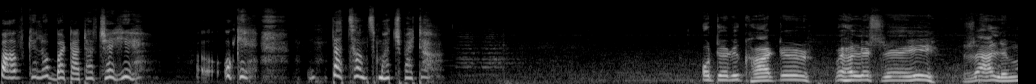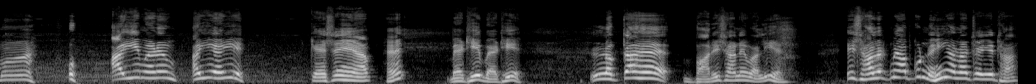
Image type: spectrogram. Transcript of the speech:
पाव किलो बटाटा चाहिए। Okay that sounds much better ओ तेरी खातिर पहले से ही जालिमा ओ, आइए मैडम आइए आइए। कैसे हैं आप हैं? बैठिए बैठिए। लगता है बारिश आने वाली है। इस हालत में आपको नहीं आना चाहिए था।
